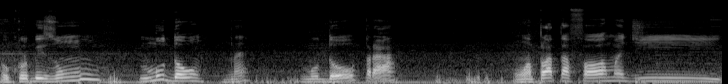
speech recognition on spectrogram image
o Clube Zoom mudou, né? Mudou para uma plataforma de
